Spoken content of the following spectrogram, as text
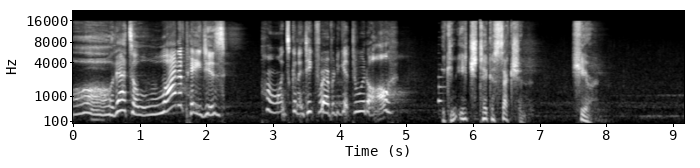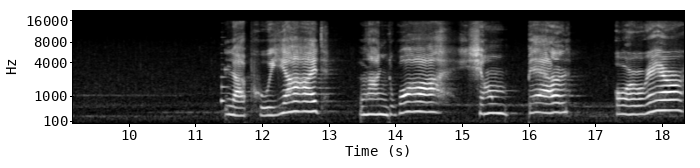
Oh, that's a lot of pages. Oh, it's gonna take forever to get through it all. We can each take a section. Here. La Pouillade, Landois, Chambel, Horaire.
